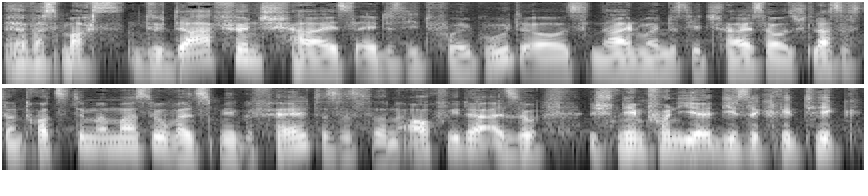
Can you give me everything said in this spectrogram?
ja, was machst du da für einen Scheiß? Ey, das sieht voll gut aus. Nein, Mann, das sieht scheiße aus. Ich lasse es dann trotzdem immer so, weil es mir gefällt. Das ist dann auch wieder. Also ich nehme von ihr diese Kritik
